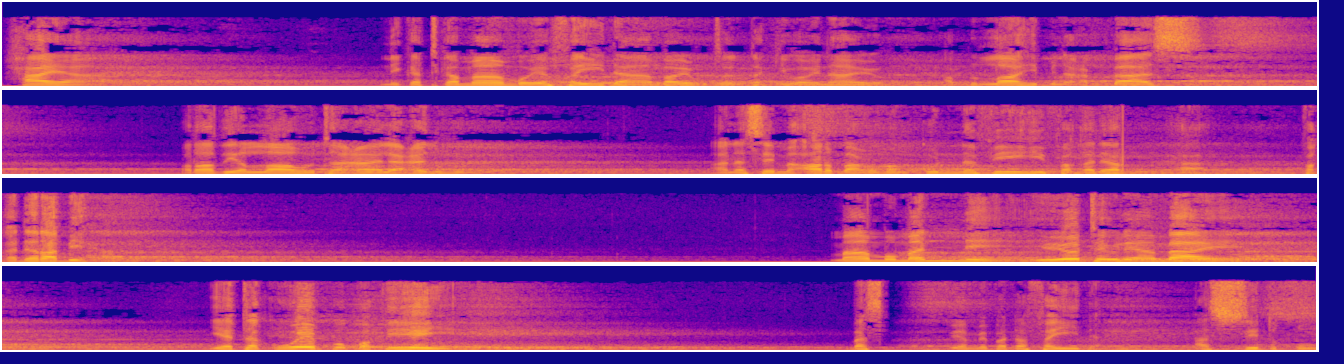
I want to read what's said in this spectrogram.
haya ni katika mambo ya faida ambayo mtu anatakiwa awe nayo Abdullah ibn Abbas radiyallahu ta'ala anhu anasema arba'u man kunna fihi faqad rabiha faqad rabiha mambo manne yoyote yule ambaye yatakuwepo kwake yeye. Basi amepata faida asidqu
